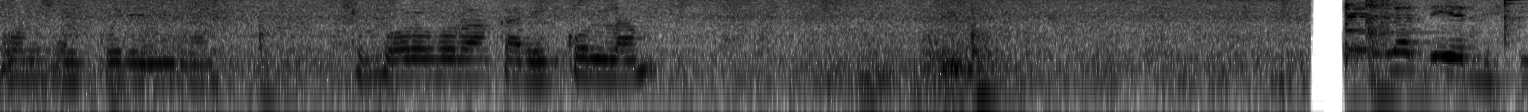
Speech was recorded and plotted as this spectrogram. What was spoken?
বল বল করে নিলাম। একটু বড় বড় আকারে করলাম। দিয়ে দিছি।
